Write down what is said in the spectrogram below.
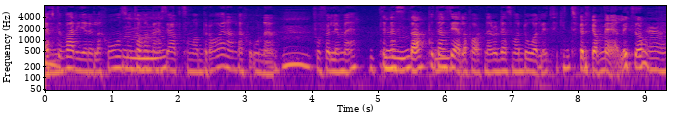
Efter varje relation så tar man med sig allt som var bra i den relationen. Mm. Får följa med till nästa potentiella partner och det som var dåligt fick inte följa med. Liksom. Ja.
